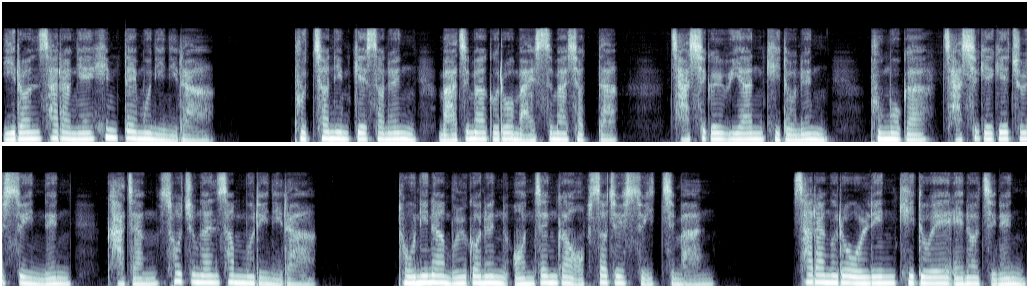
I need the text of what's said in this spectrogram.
이런 사랑의 힘 때문이니라. 부처님께서는 마지막으로 말씀하셨다. 자식을 위한 기도는 부모가 자식에게 줄 수 있는 가장 소중한 선물이니라. 돈이나 물건은 언젠가 없어질 수 있지만 사랑으로 올린 기도의 에너지는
